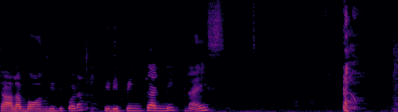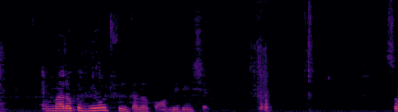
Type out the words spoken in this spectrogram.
చాలా బాగుంది ఇది కూడా. ఇది పింక్ అండి. నైస్ అండ్ మరొక beautiful colour combination so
